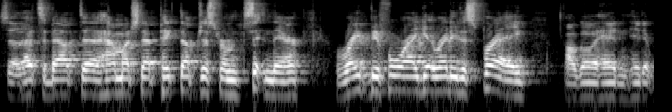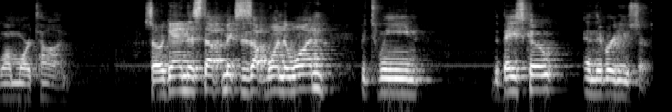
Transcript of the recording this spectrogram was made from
So that's about uh, how much that picked up just from sitting there. Right before I get ready to spray, I'll go ahead and hit it one more time. So again, this stuff mixes up one to one between the base coat and the reducer.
